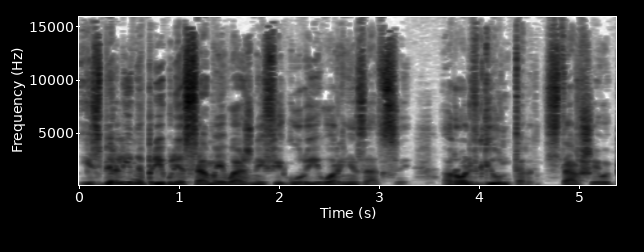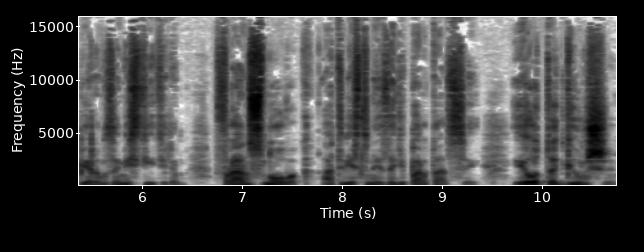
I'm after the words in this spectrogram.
Из Берлина прибыли самые важные фигуры его организации. Рольф Гюнтер, ставший его первым заместителем, Франц Новак, ответственный за депортации, и Отто Гюнши,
